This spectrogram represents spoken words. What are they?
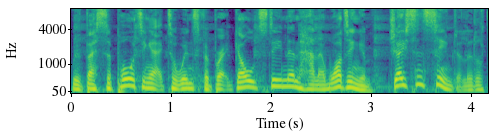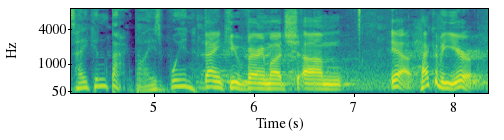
with Best Supporting Actor wins for Brett Goldstein and Hannah Waddingham. Jason seemed a little taken back by his win. Thank you very much. Um, yeah, heck of a year.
